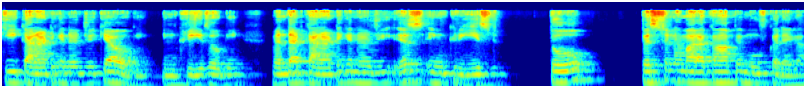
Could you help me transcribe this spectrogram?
की काइनेटिक एनर्जी क्या होगी? इंक्रीज होगी. When that kinetic energy is increased तो पिस्टन हमारा कहाँ पे मूव करेगा?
